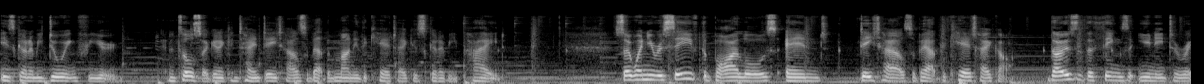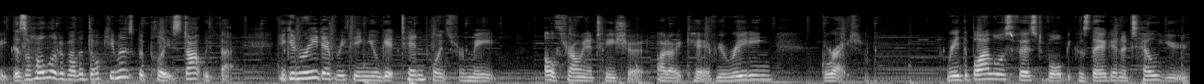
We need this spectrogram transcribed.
is going to be doing for you. And it's also going to contain details about the money the caretaker is going to be paid. So when you receive the bylaws and details about the caretaker, those are the things that you need to read. There's a whole lot of other documents, but please start with that. You can read everything, you'll get 10 points from me. I'll throw in a t shirt. I don't care. If you're reading, great. Read the bylaws first of all because they're going to tell you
